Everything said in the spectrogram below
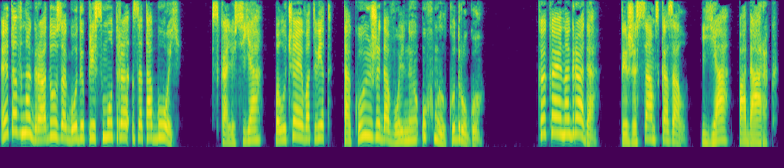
это в награду за годы присмотра за тобой», — скалюсь я, получая в ответ такую же довольную ухмылку другу. «Какая награда? Ты же сам сказал, я — подарок».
